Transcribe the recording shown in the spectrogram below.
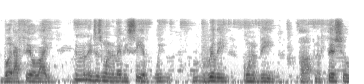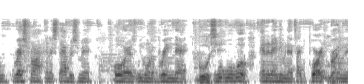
But I feel like you know they just wanted to maybe see if we really going to be uh, an official restaurant and establishment, or is we going to bring that Bullshit. woo woo woo? And it ain't even that type of party. You know Right. I mean,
